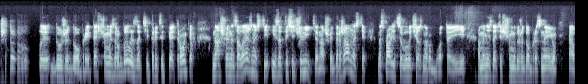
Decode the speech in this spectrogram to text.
жили дуже добре. І те, що ми зробили за ці 35 років нашої незалежності і за тисячоліття нашої державності, насправді це величезна робота. І мені здається, що ми дуже добре з нею е,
